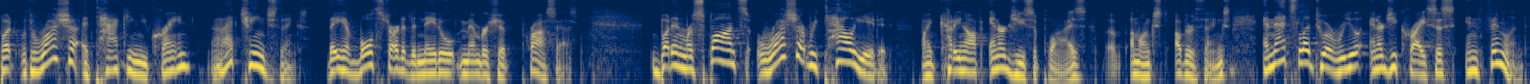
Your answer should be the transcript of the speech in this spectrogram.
But with Russia attacking Ukraine, now that changed things. They have both started the NATO membership process. But in response, Russia retaliated by cutting off energy supplies, uh, amongst other things, and that's led to a real energy crisis in Finland.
